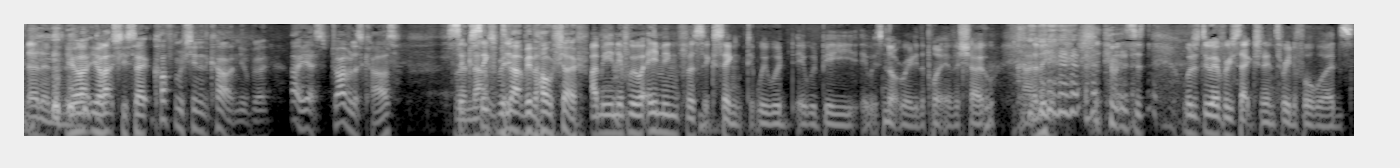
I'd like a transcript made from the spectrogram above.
No, no, no, no. You'll, you'll actually say coffee machine in the car, and you'll be like, "Oh yes, driverless cars." And then That'd be, that'll be the whole show. I mean, if we were aiming for succinct, we would. It would be. It was not really the point of a show. I think it just, we'll just do every section in three to four words.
